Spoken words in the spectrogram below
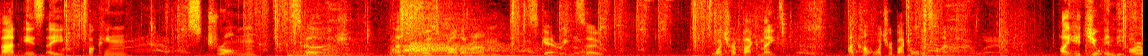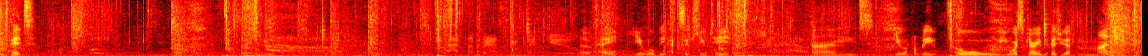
That is a fucking strong scourge. That's always rather um scary. So watch your back, mate. I can't watch your back all the time. I hit you in the armpit. Okay, you will be executed. And you are probably... Oh, you are scary because you have magic.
